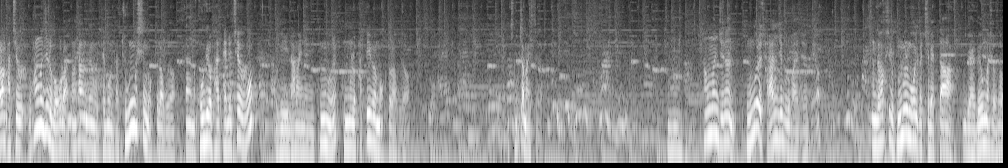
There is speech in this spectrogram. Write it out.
저랑 같이 황문지를 먹으러 왔던 사람들은 대부분 다 두 공기씩 먹더라고요. 일단 고기로 바- 배를 채우고 여기 남아있는 이 국물, 국물로 밥 비벼 먹더라고요. 진짜 맛있어요. 음, 황문지는 국물을 잘하는 집으로 가야 돼요. 근데 확실히 국물을 먹으니까 진짜 맵다. 이게 매운맛이어서.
